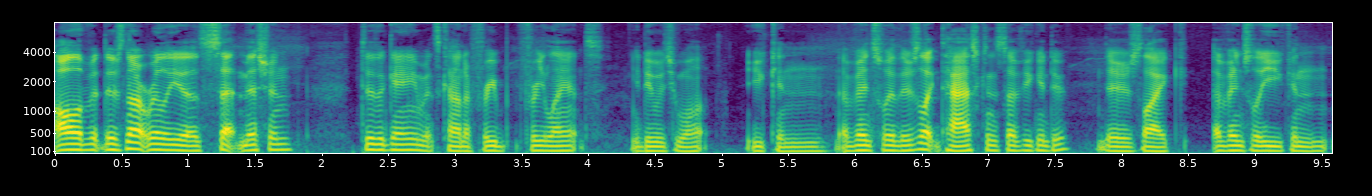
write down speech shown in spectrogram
all of it, there's not really a set mission to the game. It's kind of free freelance. You do what you want. You can eventually there's like tasks and stuff you can do. There's like eventually you can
